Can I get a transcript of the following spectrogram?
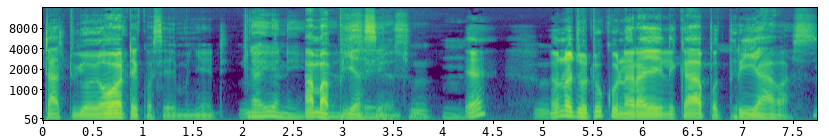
Tatu yoyote kwa sehemu nyeti. Yeah, hiyo ni ama hiyo ni piercing serious. tu eh? na unajua tu kuna raya ilika hapo three hours.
